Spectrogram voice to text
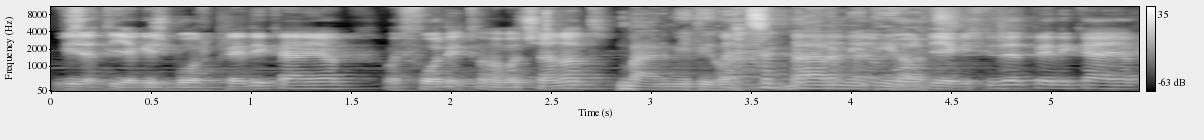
vizet igyek és bort prédikáljak, vagy fordítva, bocsánat. Bármit ihatsz, bármit Bort ihatsz. igyek és vizet prédikáljak.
